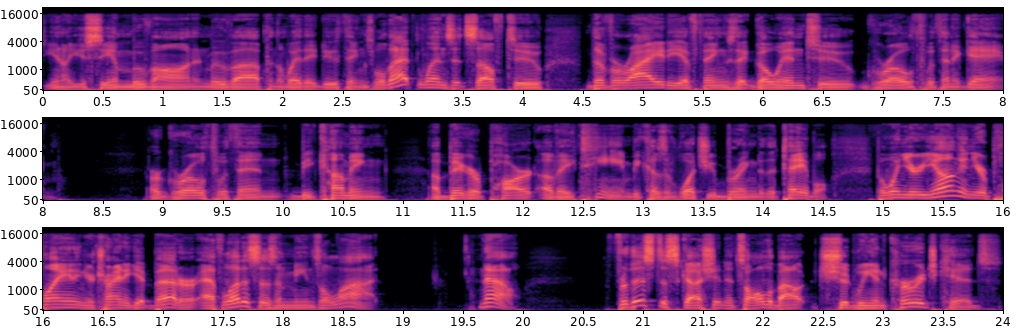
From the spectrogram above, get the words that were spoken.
you know you see them move on and move up and the way they do things well that lends itself to the variety of things that go into growth within a game or growth within becoming a bigger part of a team because of what you bring to the table but when you're young and you're playing and you're trying to get better athleticism means a lot now for this discussion it's all about should we encourage kids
